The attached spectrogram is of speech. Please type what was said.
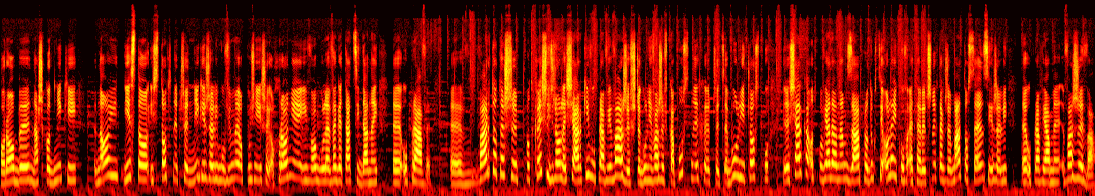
choroby, na szkodniki, no i jest to istotny czynnik, jeżeli mówimy o późniejszej ochronie i w ogóle wegetacji danej e, uprawy. E, Warto też e, podkreślić rolę siarki w uprawie warzyw, szczególnie warzyw kapustnych czy cebuli, czosnku. Siarka odpowiada nam za produkcję olejków eterycznych, także ma to sens, jeżeli uprawiamy warzywa.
